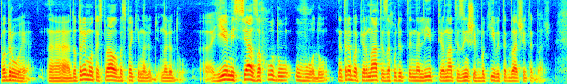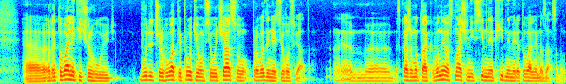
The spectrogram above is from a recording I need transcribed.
По-друге, дотримуватись правил безпеки на льоду. Е, Є місця заходу у воду. Не треба пірнати, заходити на лід, пірнати з інших боків і так далі. І так далі. Е, Рятувальники чергують, будуть чергувати протягом всього часу проведення цього свята. Ем, е, Скажімо так, вони оснащені всім необхідними рятувальними засобами.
